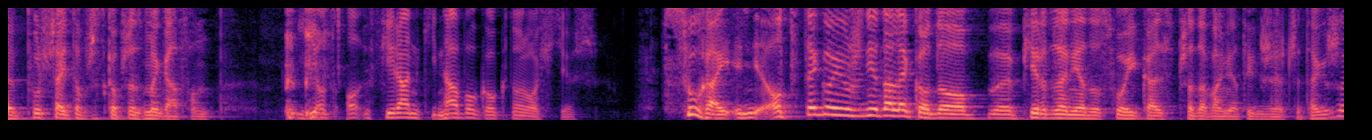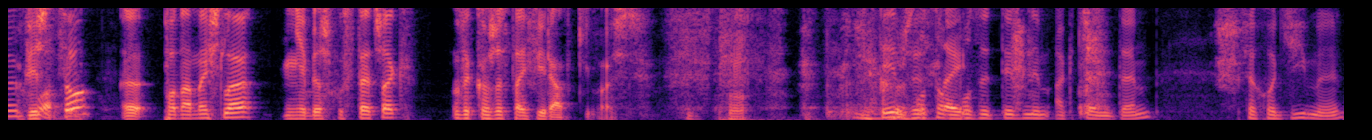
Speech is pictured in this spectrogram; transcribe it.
yy, puszczaj to wszystko przez megafon. I od o, firanki na bok okno rozścież. Słuchaj, od tego już niedaleko do e, pierdzenia do słoika i sprzedawania tych rzeczy, także Wiesz chłopie. co? E, po namyśle nie bierz chusteczek, wykorzystaj firanki właśnie. Tym oto pozytywnym akcentem przechodzimy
